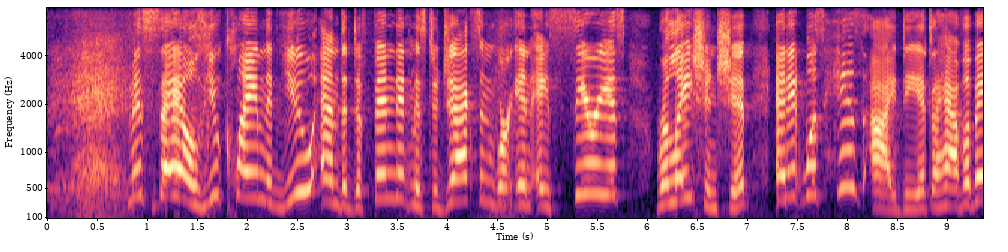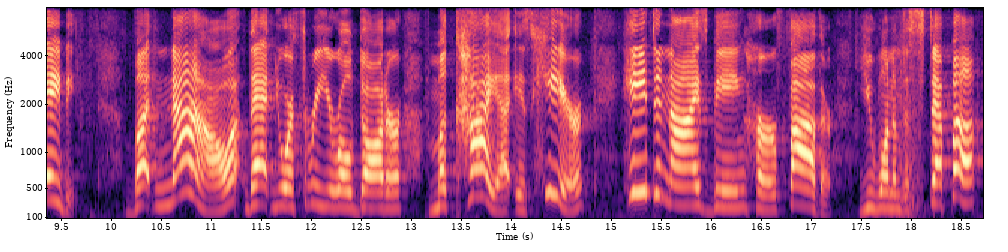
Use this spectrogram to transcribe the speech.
Good day. Miss Sales, you claim that you and the defendant, Mr. Jackson, were in a serious relationship and it was his idea to have a baby. But now that your three year old daughter, Micaiah, is here, he denies being her father. You want him to step up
